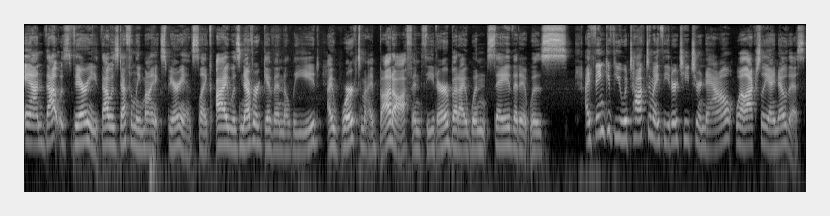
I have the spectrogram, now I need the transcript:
and that was very that was definitely my experience. Like i was never given a lead. I worked my butt off in theater but i wouldn't say that it was i think if you would talk to my theater teacher now well actually i know this.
